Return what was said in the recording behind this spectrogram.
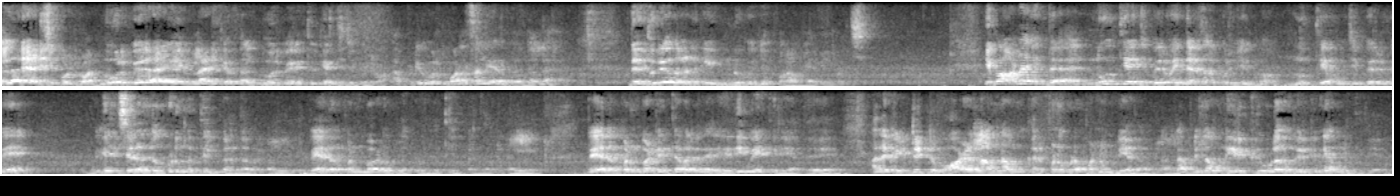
எல்லாரையும் அடிச்சு போட்டுருவான். நூறு பேர் இவங்களை அடிக்க வந்தாலும் நூறு பேரையும் தூக்கி அடிச்சுட்டு போயிடுவான். அப்படி ஒரு பலசாலியா இருந்ததுனால இந்த துரியோதனனுக்கு இன்னும் கொஞ்சம் பொறாமை அதிகமாச்சு. இப்போ ஆனா இந்த நூத்தி அஞ்சு பேருமே இந்த இடத்துல புரிஞ்சுக்கணும். நூத்தி அஞ்சு பேருமே மிகச்சிறந்த குடும்பத்தில் பிறந்தவர்கள் வேத பண்பாடு உள்ள குடும்பத்தில் பிறந்தவர்கள். வேத பண்பாட்டை தவிர வேறு எதுவுமே தெரியாது. அதை விட்டுட்டு வாழலாம்னு அவங்க கற்பனை கூட பண்ண முடியாது அவங்களால. அப்படிலாம் ஒன்று இருக்குது உலகம் இருக்குன்னே அவங்களுக்கு தெரியாது.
